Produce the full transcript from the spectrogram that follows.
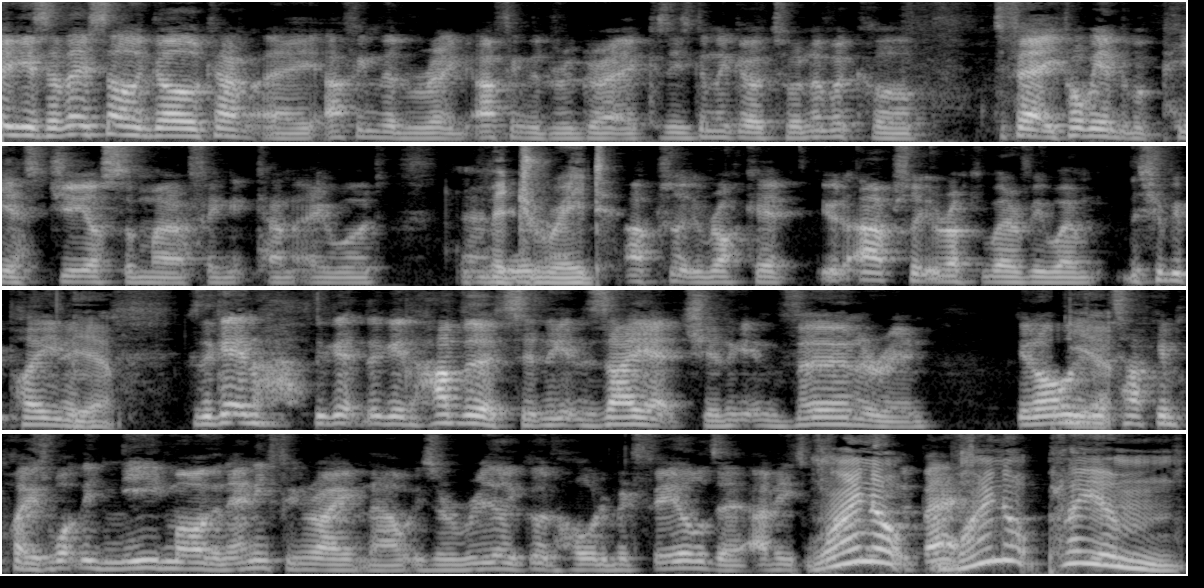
Thing is, if they sell N'Golo Kante, I think they'd reg- I think they'd regret it because he's going to go to another club. To fair, he'd probably end up at PSG or somewhere. I think Kante would. And he would Madrid. absolutely rock it. He would absolutely rock it wherever he went. They should be playing him. Yeah. because they're getting they get they're getting Havertz in, they're getting Ziyech in, they're getting Werner in, getting all these Yeah. attacking players. What they need more than anything right now is a really good holding midfielder, and he's Why the not? best. Why not play um?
